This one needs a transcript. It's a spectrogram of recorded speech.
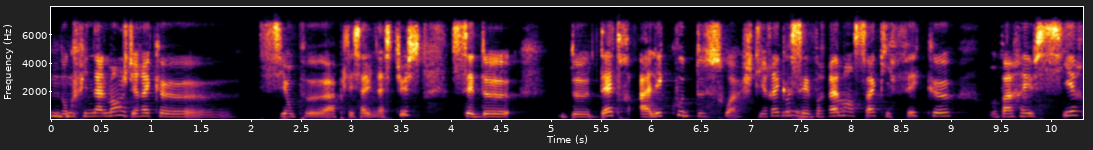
Donc mhm. finalement, je dirais que si on peut appeler ça une astuce, c'est de de d'être à l'écoute de soi. Je dirais que c'est vraiment ça qui fait que on va réussir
